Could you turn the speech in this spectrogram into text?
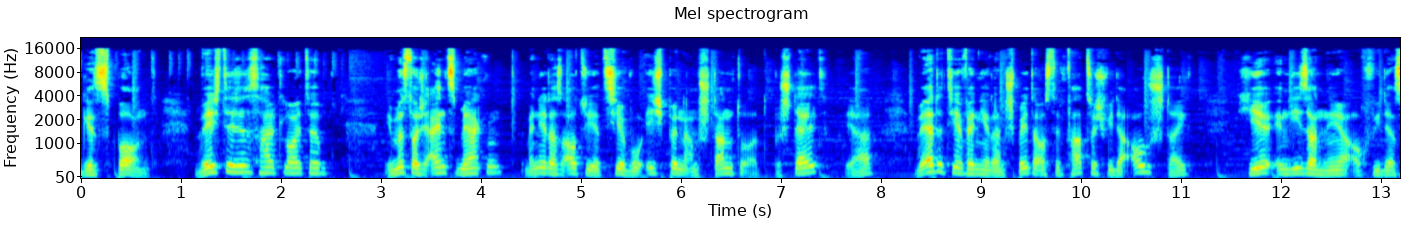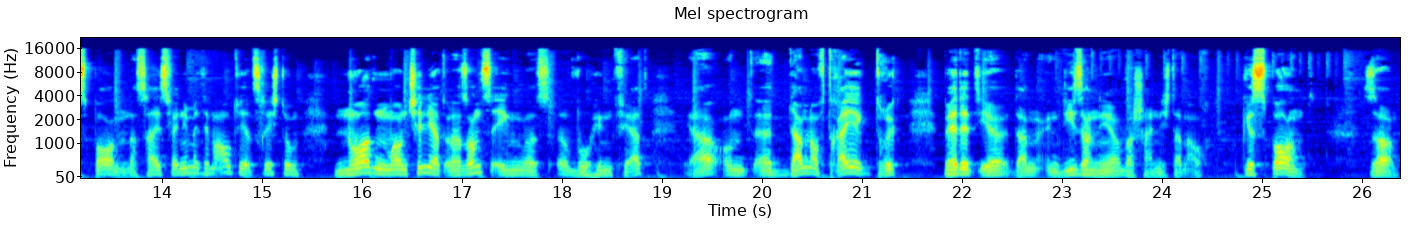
gespawnt. Wichtig ist halt, Leute, ihr müsst euch eins merken, wenn ihr das Auto jetzt hier, wo ich bin, am Standort bestellt, ja, werdet ihr, wenn ihr dann später aus dem Fahrzeug wieder aussteigt, hier in dieser Nähe auch wieder spawnen. Das heißt, wenn ihr mit dem Auto jetzt Richtung Norden, Mount Chiliad oder sonst irgendwas äh, wohin fährt, ja, und äh, dann auf Dreieck drückt, werdet ihr dann in dieser Nähe wahrscheinlich dann auch gespawnt. So,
